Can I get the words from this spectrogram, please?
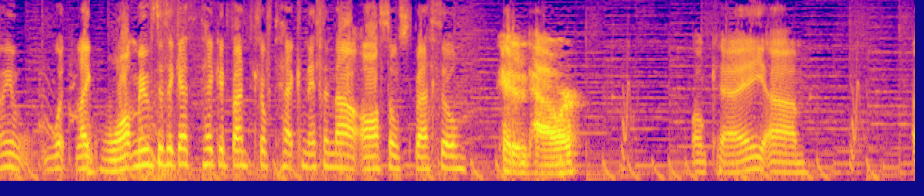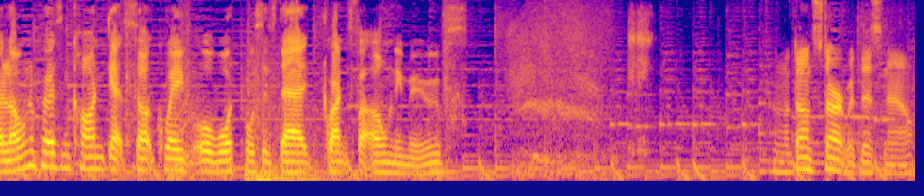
I mean, what like what moves does it get to take advantage of Techness and that are so special? Hidden Power. Okay, um, Alolan Persian can't get Shockwave or Water Pulses that grants for only moves. Oh, don't start with this now.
